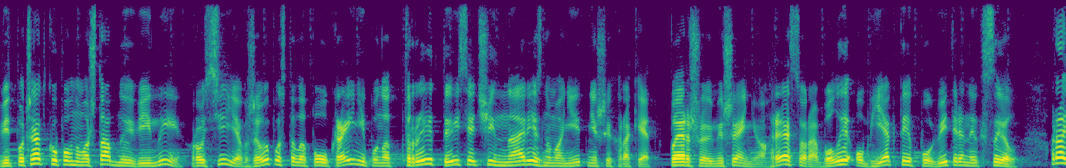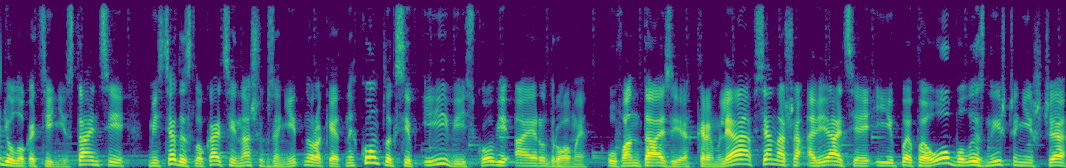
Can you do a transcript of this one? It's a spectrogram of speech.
Від початку повномасштабної війни Росія вже випустила по Україні понад три тисячі найрізноманітніших ракет. Першою мішенню агресора були об'єкти повітряних сил, радіолокаційні станції, місця дислокації наших зенітно-ракетних комплексів і військові аеродроми. У фантазіях Кремля вся наша авіація і ППО були знищені ще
